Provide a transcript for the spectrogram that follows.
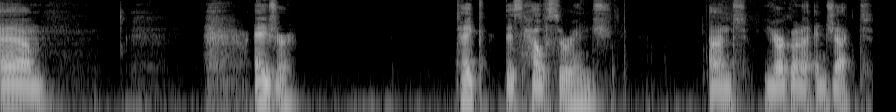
um, Azure, take this health syringe and you're gonna inject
